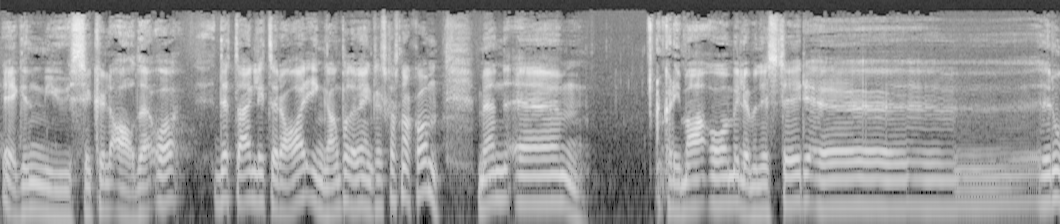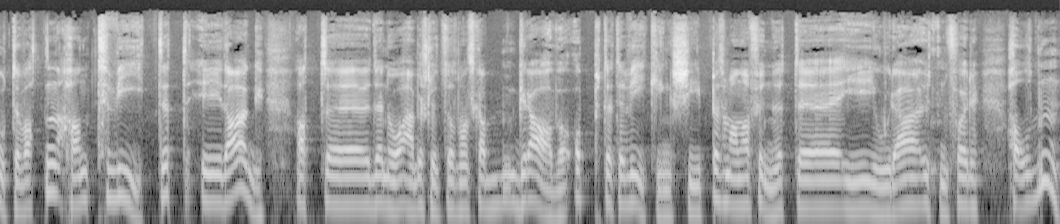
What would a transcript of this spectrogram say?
egen musical av det. Og dette er en litt rar inngang på det vi egentlig skal snakke om, men eh, klima- og miljøminister eh, Rotevatn han tweetet i dag at eh, det nå er besluttet at man skal grave opp dette vikingskipet som han har funnet eh, i jorda utenfor Halden.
